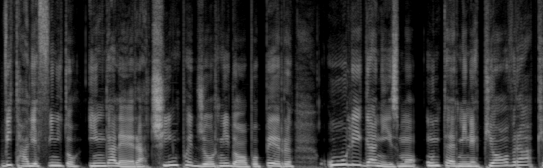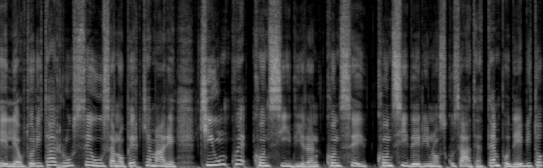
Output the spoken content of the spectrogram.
Vitali è finito in galera cinque giorni dopo per Uliganismo, un termine piovra che le autorità russe usano per chiamare chiunque considerino, considerino scusate, a tempo debito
